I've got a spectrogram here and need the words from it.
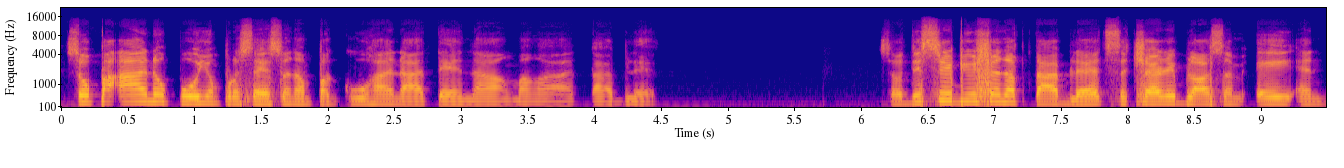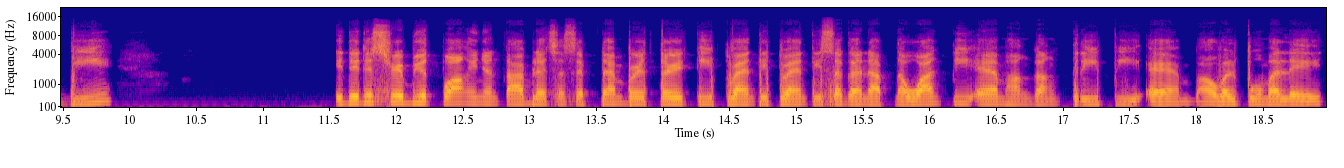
so, paano po yung proseso ng pagkuha natin ng mga tablet? So, distribution of tablets sa Cherry Blossom A and B I-distribute po ang inyong tablet sa September 30, 2020 sa ganap na 1 p.m. hanggang 3 p.m. Bawal po malate.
